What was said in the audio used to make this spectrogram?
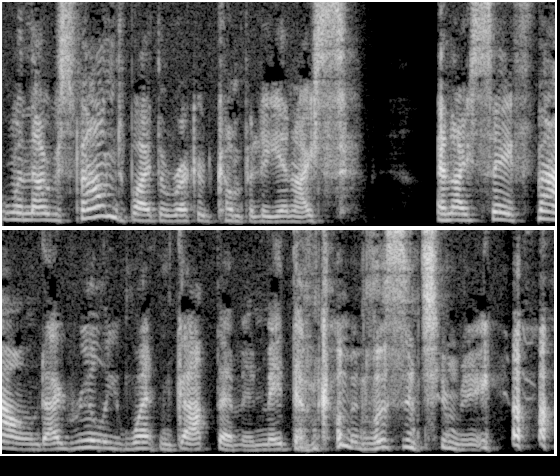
when i was found by the record company and i and i say found i really went and got them and made them come and listen to me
